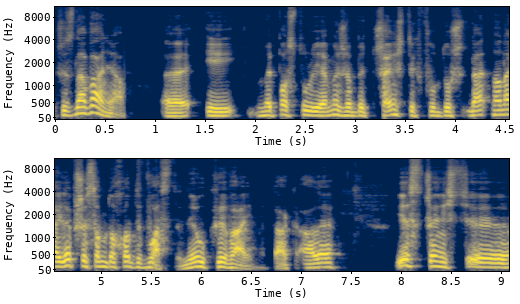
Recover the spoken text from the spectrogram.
przyznawania. E, I my postulujemy, żeby część tych funduszy, no najlepsze są dochody własne, nie ukrywajmy, tak, ale jest część e,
